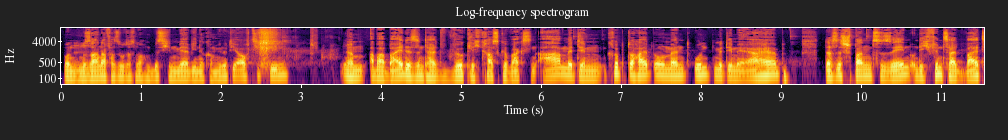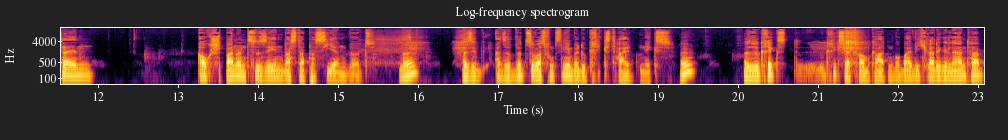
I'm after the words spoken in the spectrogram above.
Und mhm. Nosana versucht das noch ein bisschen mehr wie eine Community aufzuziehen. Ähm, aber beide sind halt wirklich krass gewachsen. A, mit dem Krypto-Hype im Moment und mit dem ER-Hype. Das ist spannend zu sehen und ich finde es halt weiterhin auch spannend zu sehen, was da passieren wird. Ne? Also, also wird sowas funktionieren, weil du kriegst halt nichts. Ne? Also du kriegst, du kriegst ja kaum Karten. Wobei, wie ich gerade gelernt habe,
